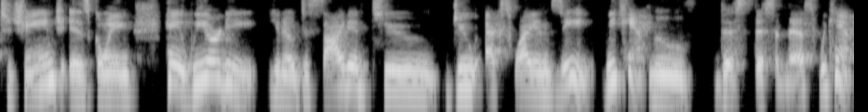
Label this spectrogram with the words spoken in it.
to change, is going, hey, we already, you know, decided to do X, Y, and Z. We can't move this, this, and this. We can't,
